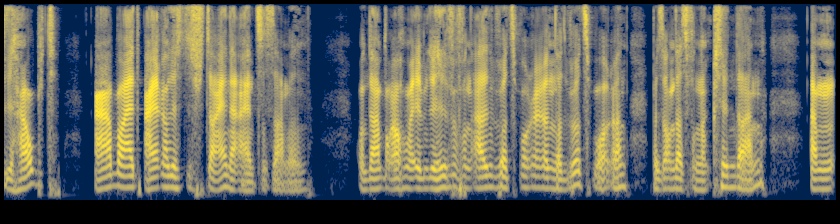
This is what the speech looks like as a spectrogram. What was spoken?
die Hauptarbeit eigentlich die Steine einzusammeln. Und da brauchen wir eben die Hilfe von allen Würzburgerinnen und Würzburgern, besonders von den Kindern, ähm,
